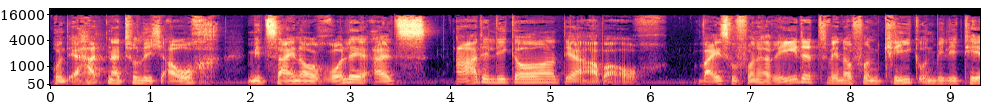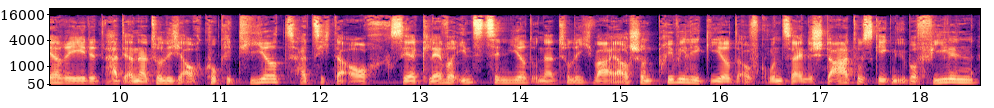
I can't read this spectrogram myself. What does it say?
Und er hat natürlich auch mit seiner Rolle als Adeliger, der aber auch weiß, wovon er redet, wenn er von Krieg und Militär redet, hat er natürlich auch kokettiert, hat sich da auch sehr clever inszeniert und natürlich war er auch schon privilegiert aufgrund seines Status gegenüber vielen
